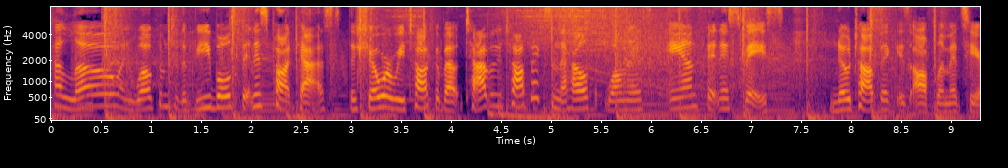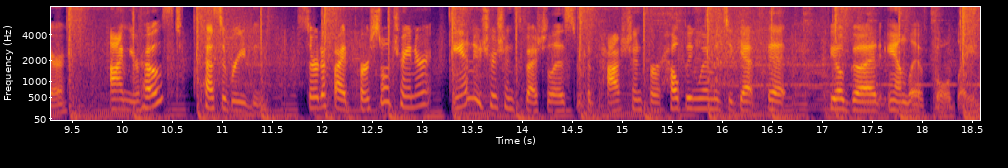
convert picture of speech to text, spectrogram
Hello, and welcome to the Be Bold Fitness Podcast, the show where we talk about taboo topics in the health, wellness, and fitness space. No topic is off limits here. I'm your host, Tessa Breeden, certified personal trainer and nutrition specialist with a passion for helping women to get fit, feel good, and live boldly.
